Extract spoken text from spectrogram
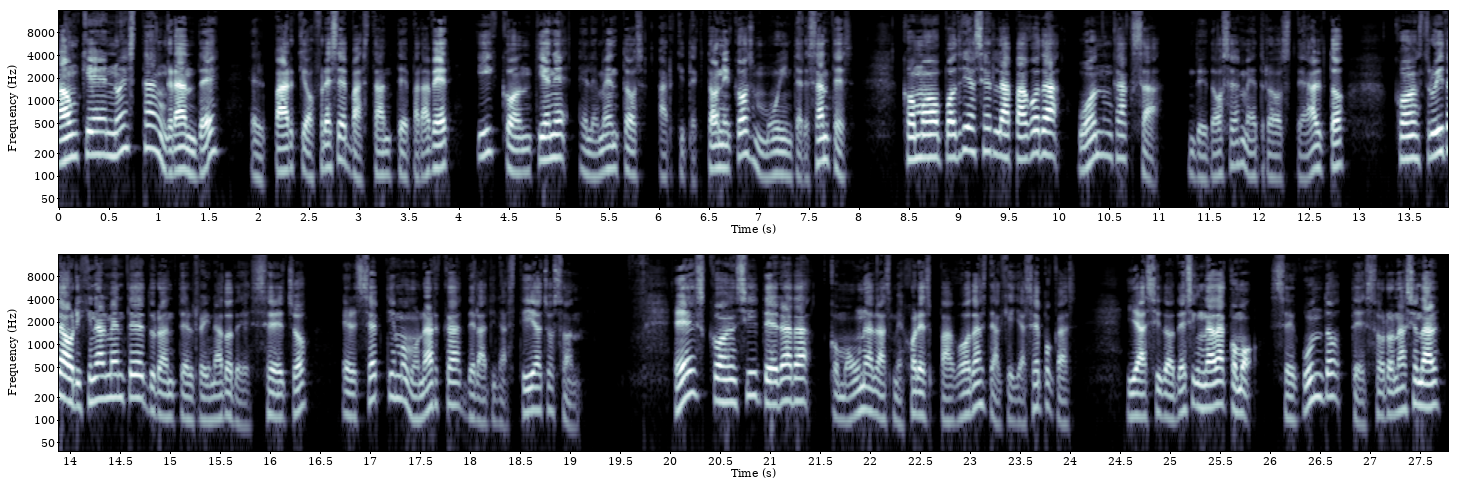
Aunque no es tan grande, el parque ofrece bastante para ver y contiene elementos arquitectónicos muy interesantes, como podría ser la pagoda Wongaksa, de 12 metros de alto, construida originalmente durante el reinado de Sejo, el séptimo monarca de la dinastía Joseon. Es considerada como una de las mejores pagodas de aquellas épocas y ha sido designada como segundo tesoro nacional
